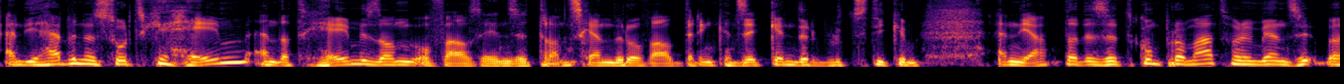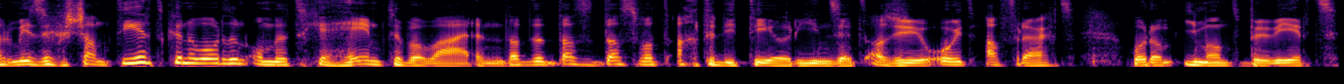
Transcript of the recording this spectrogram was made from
En die hebben een soort geheim. En dat geheim is dan, ofwel zijn ze transgender, ofwel drinken ze kinderbloed stiekem. En ja, dat is het compromaat waarmee ze, waarmee ze gechanteerd kunnen worden om het geheim te bewaren. Dat, dat, dat, is wat achter die theorieën zit. Als je je ooit afvraagt waarom iemand beweert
